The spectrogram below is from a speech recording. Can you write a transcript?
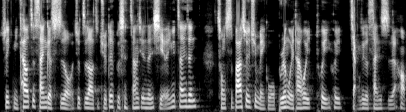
所以你看到这三个诗哦，就知道这绝对不是张先生写的，因为张先生从十八岁去美国，我不认为他会会会讲这个三诗啊。哈，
